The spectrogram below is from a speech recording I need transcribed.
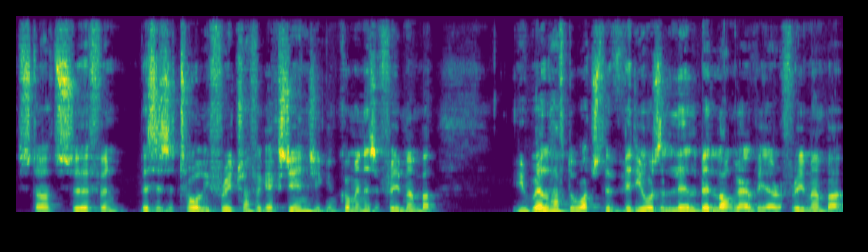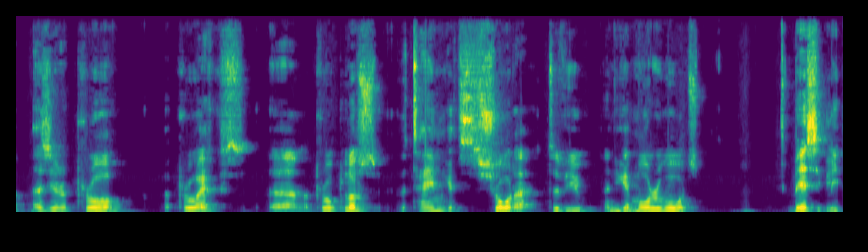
Start surfing. This is a totally free traffic exchange. You can come in as a free member. You will have to watch the videos a little bit longer if you're a free member. As you're a pro, a pro X, um, a pro plus, the time gets shorter to view and you get more rewards. Basically,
